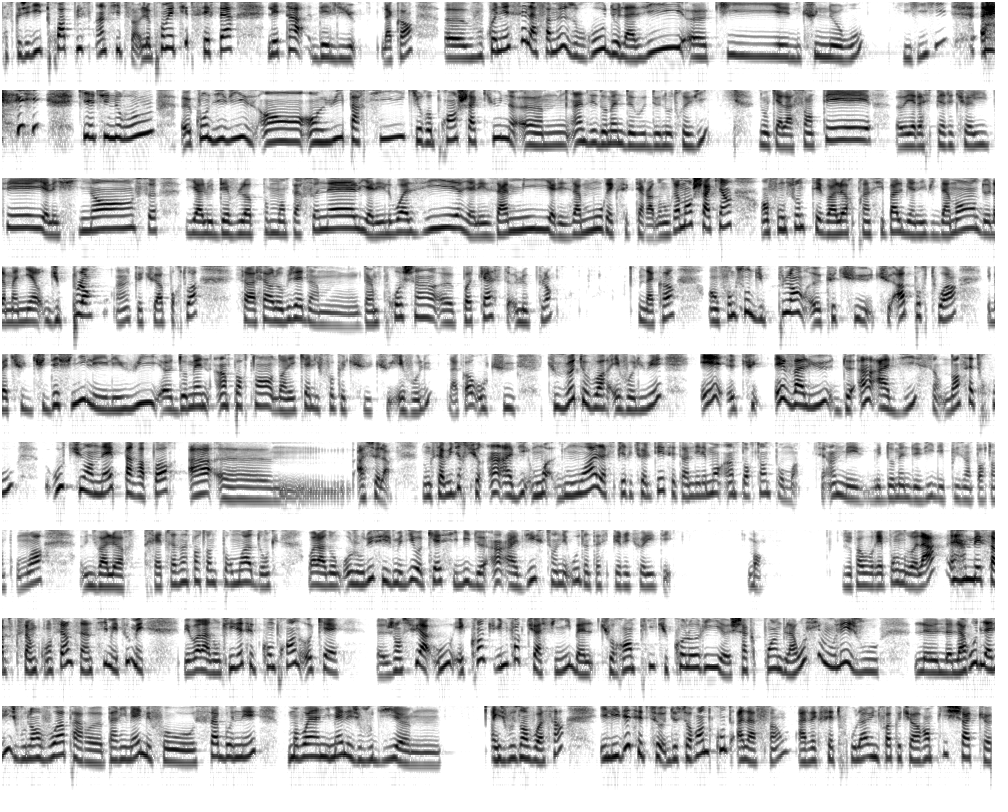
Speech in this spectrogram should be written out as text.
Parce que j'ai dit 3 plus 1 tips. Le premier tip, c'est faire l'état des lieux. D'accord? Euh, Vous connaissez la fameuse roue de la vie euh, qui est une roue? qui est une roue euh, qu'on divise en, huit parties, qui reprend chacune un des domaines de notre vie. Donc il y a la santé, euh, il y a la spiritualité, il y a les finances, il y a le développement personnel, il y a les loisirs, il y a les amis, il y a les amours, etc. Donc vraiment chacun en fonction de tes valeurs principales, bien évidemment, de la manière, du plan hein, que tu as pour toi. Ça va faire l'objet d'un prochain euh, podcast, le plan. D'accord? En fonction du plan euh, que tu, as pour toi, eh ben, tu, définis les, huit euh, domaines importants dans lesquels il faut que tu, évolues, d'accord? Ou tu, tu veux te voir évoluer et tu évalues de 1 à 10 dans cette roue où tu en es par rapport à, euh, à cela. Donc ça veut dire sur 1 à 10, moi, la spiritualité c'est un élément important pour moi. C'est un de mes, domaines de vie les plus importants pour moi, une valeur très très importante pour moi. Donc voilà, donc aujourd'hui si je me dis ok Sibi de 1 à 10, tu en es où dans ta spiritualité? Bon, je vais pas vous répondre là, mais ça, parce que ça me concerne, c'est intime et tout, mais, mais voilà, donc l'idée c'est de comprendre, ok, euh, j'en suis à où Et quand une fois que tu as fini, ben, tu remplis, tu coloris euh, chaque point de la roue. Si vous voulez, je vous la roue de la vie, je vous l'envoie par euh, par email, mais il faut s'abonner. Vous m'envoyez un email et je vous dis. et je vous envoie ça. Et l'idée, c'est de, de se, rendre compte à la fin, avec cette roue-là, une fois que tu as rempli chaque,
